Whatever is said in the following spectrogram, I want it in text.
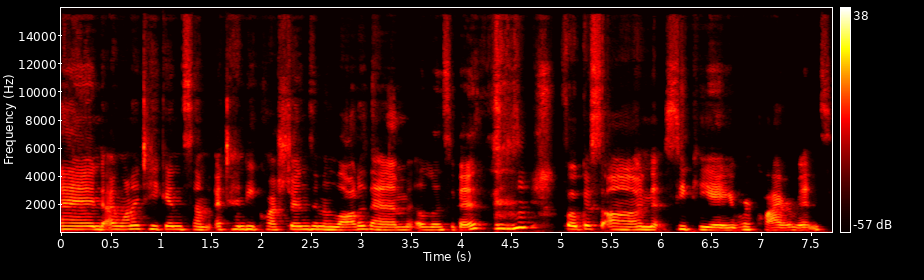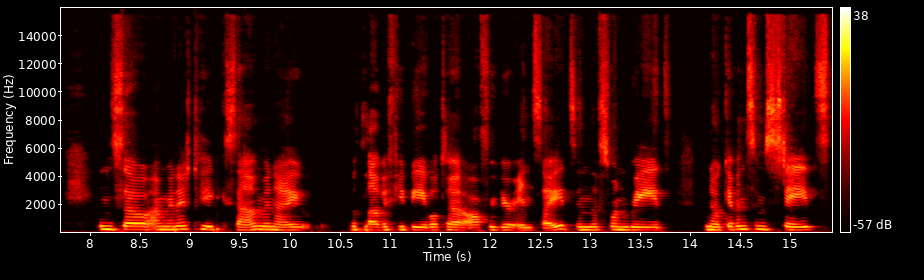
And I want to take in some attendee questions, and a lot of them, Elizabeth, focus on CPA requirements. And so I'm going to take some, and I would love if you'd be able to offer your insights. And this one reads you know, given some states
